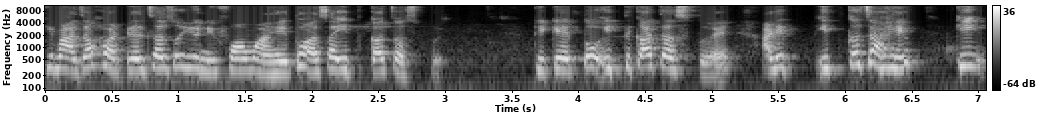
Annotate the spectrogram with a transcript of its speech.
की माझा हॉटेलचा जो युनिफॉर्म आहे तो असा इतकाच असतोय. ठीक आहे? तो इतकाच असतोय. आणि इतकंच आहे की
